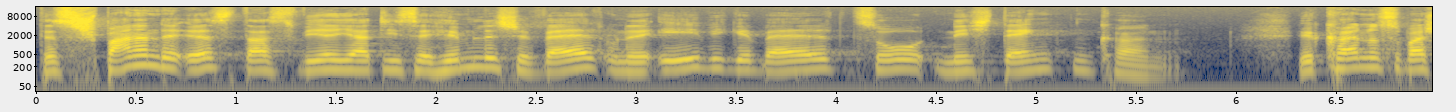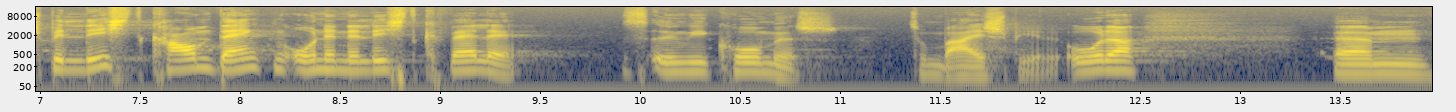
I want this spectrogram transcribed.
Das Spannende ist, dass wir ja diese himmlische Welt und eine ewige Welt so nicht denken können. Wir können uns zum Beispiel Licht kaum denken ohne eine Lichtquelle. Das ist irgendwie komisch, zum Beispiel. Oder ähm,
